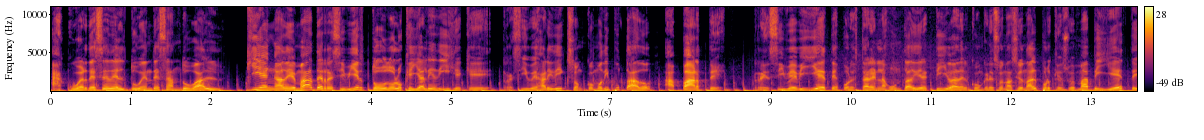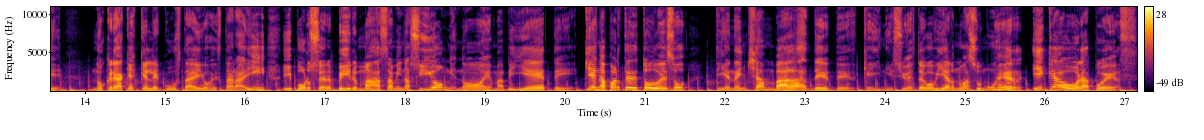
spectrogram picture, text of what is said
acuérdese del duende Sandoval, quien además de recibir todo lo que ya le dije que recibe Harry Dixon como diputado, aparte recibe billetes por estar en la junta directiva del Congreso Nacional, porque eso es más billete. No crea que es que les gusta a ellos estar ahí y por servir más a mi nación. No, es más billete. Quien aparte de todo eso tiene enchambada desde que inició este gobierno a su mujer y que ahora pues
